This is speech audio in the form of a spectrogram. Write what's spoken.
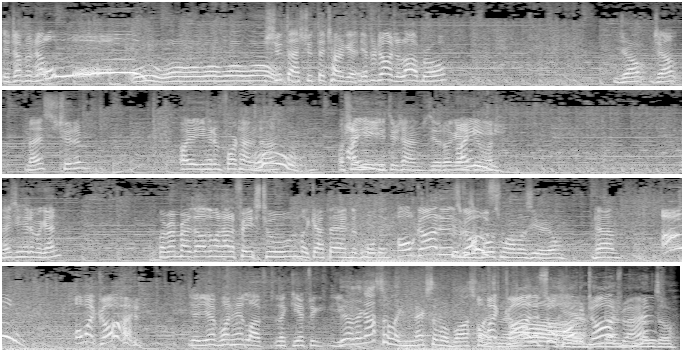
You jump, jump, jump. Oh! Oh, whoa, whoa, whoa, whoa, whoa. Shoot that. Shoot the target. You have to dodge a lot, bro. Jump. Jump. Nice. Shoot him. Oh yeah, you hit him four times now. Ooh. Oh shit, he hit you three times. Yo, don't get him too much. Nice, you hit him again. But remember, the other one had a face, too, like, at the end of the whole thing. Oh, God, it's There's a ghost! ghost mama's here, yo. Damn. Oh! Oh, my God! Yeah, you have one hit left. Like you have to. You, Yo, they got some like next level boss fights. Oh my man. God, that's so hard to dodge, man. Dunzo.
